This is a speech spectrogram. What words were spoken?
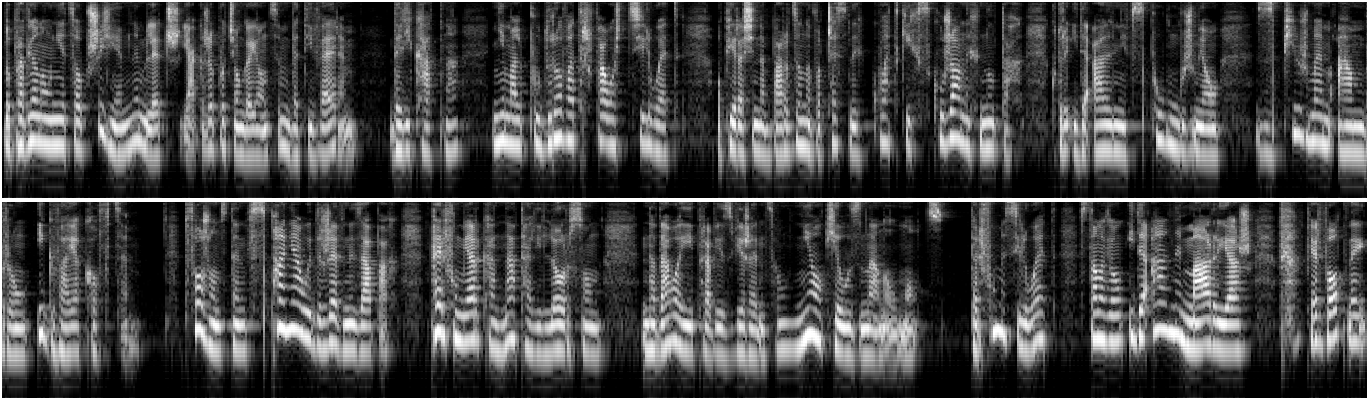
doprawioną nieco przyziemnym, lecz jakże pociągającym wetiwerem. Delikatna, niemal pudrowa trwałość siluet opiera się na bardzo nowoczesnych, gładkich, skórzanych nutach, które idealnie współbrzmią z piżmem ambrą i gwajakowcem. Tworząc ten wspaniały drzewny zapach, perfumiarka Natalie Lorson nadała jej prawie zwierzęcą, nieokiełznaną moc. Perfumy Silhouette stanowią idealny mariaż pierwotnej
